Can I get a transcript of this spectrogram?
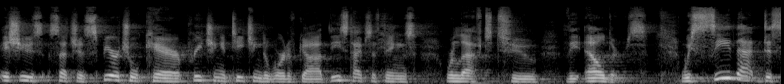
issues such as spiritual care, preaching and teaching the Word of God, these types of things were left to the elders. We see that distinction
